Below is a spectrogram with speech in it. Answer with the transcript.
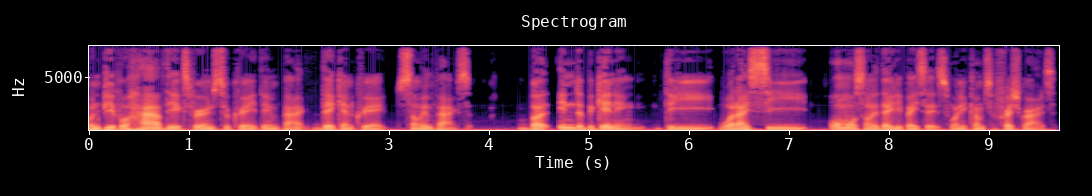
When people have the experience to create the impact, they can create some impacts but in the beginning, the what I see almost on a daily basis when it comes to fresh grads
